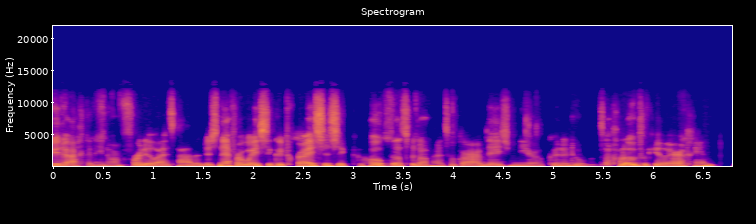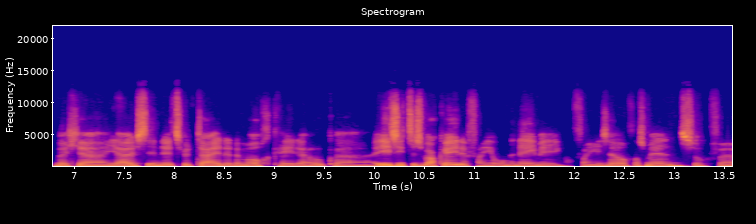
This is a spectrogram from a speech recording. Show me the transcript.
kun je er eigenlijk een enorm voordeel uit halen. Dus never waste a good crisis. Ik hoop dat we dat met elkaar op deze manier ook kunnen doen. Want daar geloof ik heel erg in. Dat je juist in dit soort tijden de mogelijkheden ook... Uh, je ziet de zwakheden van je onderneming of van jezelf als mens. Of uh,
